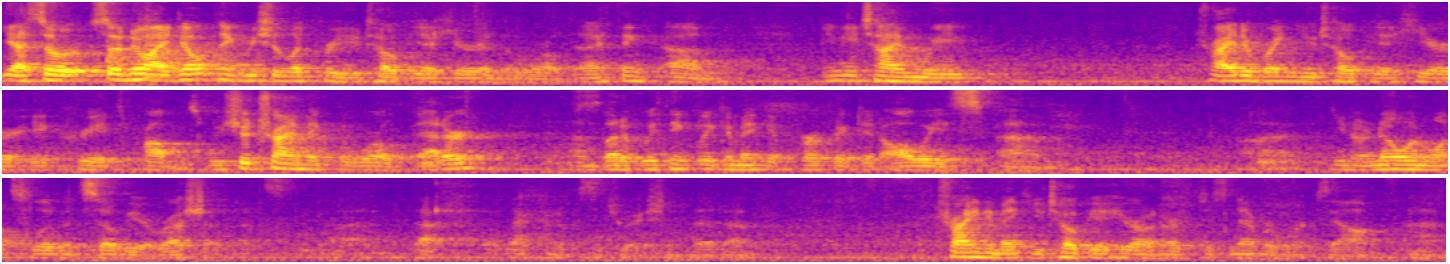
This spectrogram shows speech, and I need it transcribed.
yeah, so, so no, I don't think we should look for utopia here in the world. And I think um, anytime we try to bring utopia here, it creates problems. We should try and make the world better, um, but if we think we can make it perfect, it always, um, uh, you know, no one wants to live in Soviet Russia. That's uh, that, that kind of a situation that uh, trying to make utopia here on Earth just never works out. Um,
